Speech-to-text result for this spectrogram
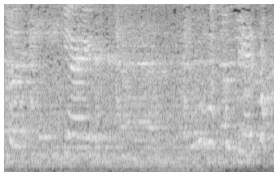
Cheers. Cheers. Cheers.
